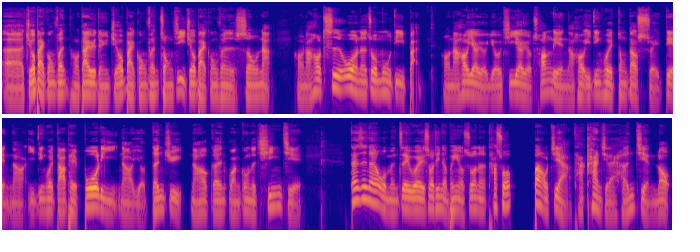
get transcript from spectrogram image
呃九百公分哦，大约等于九百公分，总计九百公分的收纳哦。然后次卧呢做木地板。哦，然后要有油漆，要有窗帘，然后一定会动到水电，那一定会搭配玻璃，然后有灯具，然后跟完工的清洁。但是呢，我们这位收听的朋友说呢，他说报价他看起来很简陋，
